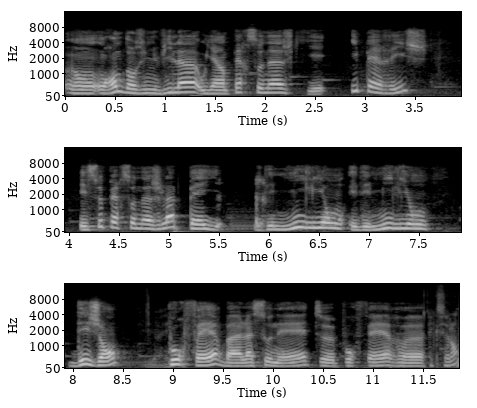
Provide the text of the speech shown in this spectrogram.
on, on rentre dans une villa où il y a un personnage qui est hyper riche, et ce personnage-là paye des millions et des millions des gens pour faire bah, la sonnette, euh, pour faire euh, Excellent.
